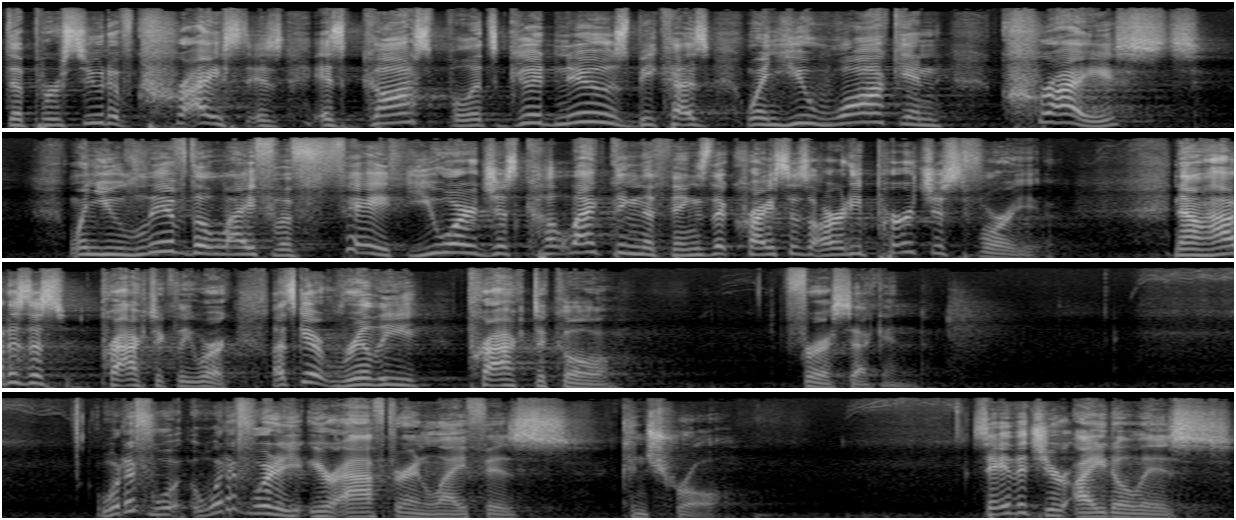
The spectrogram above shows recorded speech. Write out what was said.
The pursuit of Christ is, is gospel, it's good news because when you walk in Christ, when you live the life of faith, you are just collecting the things that Christ has already purchased for you. Now, how does this practically work? Let's get really practical for a second. What if, what if what you're after in life is control? Say that your idol is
